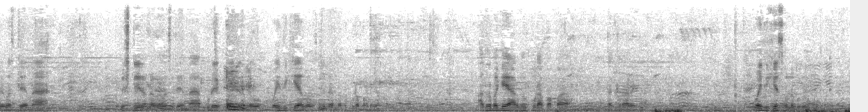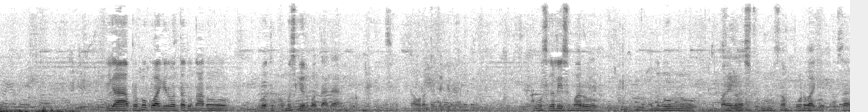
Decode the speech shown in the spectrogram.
ವ್ಯವಸ್ಥೆಯನ್ನು, ಬಿಸಿನೀರಿನ ವ್ಯವಸ್ಥೆಯನ್ನು, ಕುಡಿಯೋಕ್ಕೆ ವೈದ್ಯಕೀಯ ವ್ಯವಸ್ಥೆಗಳೆಲ್ಲನೂ ಕೂಡ ಮಾಡಬೇಕು. ಅದ್ರ ಬಗ್ಗೆ ಯಾರಿಗೂ ಕೂಡ ಪಾಪ ತಕರಾರಿಲ್ಲ ವೈದ್ಯಕೀಯ ಸೌಲಭ್ಯಗಳು. ಈಗ ಪ್ರಮುಖವಾಗಿರುವಂಥದ್ದು ನಾನು ಇವತ್ತು ಕುಮ್ಮಸ್ಗಿಯಲ್ಲಿ ಬಂದಾಗ, ನಾವು ನನ್ನ ಜೊತೆಗಿದ್ದೀವಿ ಕುಮ್ಮಸ್ಗಲ್ಲಿ ಸುಮಾರು ಒಂದು ನೂರು ಮನೆಗಳಷ್ಟು ಸಂಪೂರ್ಣವಾಗಿ ಸಹ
